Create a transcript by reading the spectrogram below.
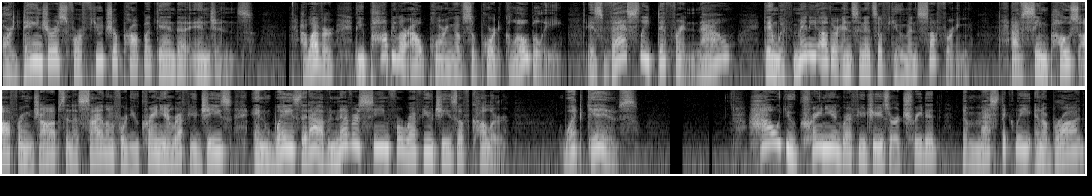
are dangerous for future propaganda engines. However, the popular outpouring of support globally is vastly different now than with many other incidents of human suffering. I've seen posts offering jobs and asylum for Ukrainian refugees in ways that I've never seen for refugees of color. What gives? How Ukrainian refugees are treated domestically and abroad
